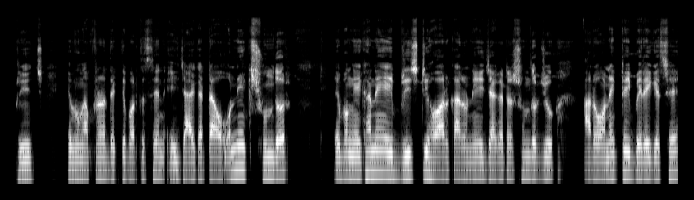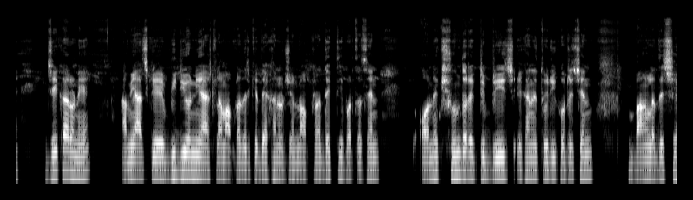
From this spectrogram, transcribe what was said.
ব্রিজ এবং আপনারা দেখতে পারতেছেন এই জায়গাটা অনেক সুন্দর এবং এখানে এই ব্রিজটি হওয়ার কারণে এই জায়গাটার সৌন্দর্য আরও অনেকটাই বেড়ে গেছে। যে কারণে আমি আজকে ভিডিও নিয়ে আসলাম আপনাদেরকে দেখানোর জন্য। আপনারা দেখতেই পারতেছেন অনেক সুন্দর একটি ব্রিজ এখানে তৈরি করেছেন। বাংলাদেশে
